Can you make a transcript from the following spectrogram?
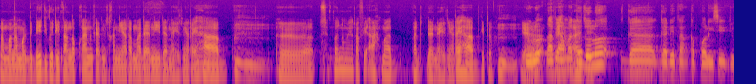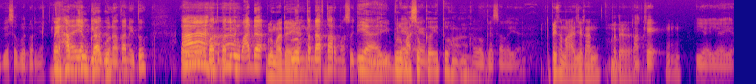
nama-nama gede juga ditangkap kan kayak misalkan Nia Ramadhani dan akhirnya rehab. Eh, siapa namanya Raffi Ahmad dan akhirnya rehab gitu. Ya, dulu Raffi Ahmad tuh aja. dulu gak gak ditangkap polisi juga sebenarnya. Rehab Karena yang juga. dia gunakan itu eh, Ah, obat-obatnya belum ada. Belum ada ya. Belum terdaftar maksudnya Iya, di belum BNN. masuk ke itu. Hmm, Kalau gak salah ya. Tapi sama aja kan pada Pakai. Iya iya iya.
